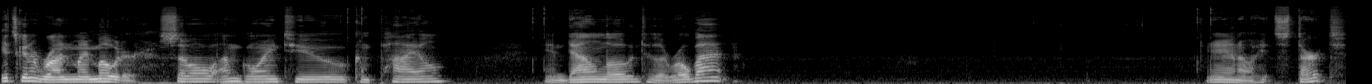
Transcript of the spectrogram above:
it's going to run my motor. So I'm going to compile and download to the robot. And I'll hit start.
